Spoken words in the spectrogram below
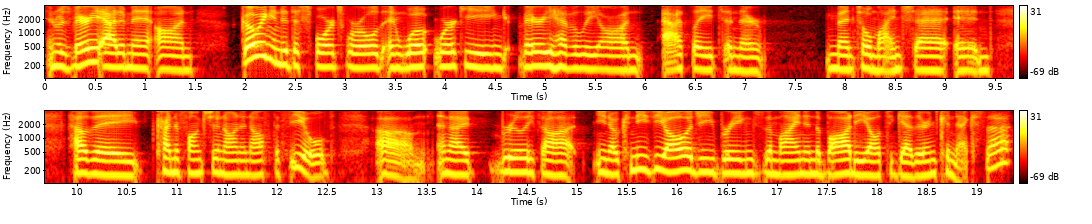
and was very adamant on going into the sports world and wo- working very heavily on athletes and their mental mindset and how they kind of function on and off the field. Um, and I really thought, you know, kinesiology brings the mind and the body all together and connects that.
